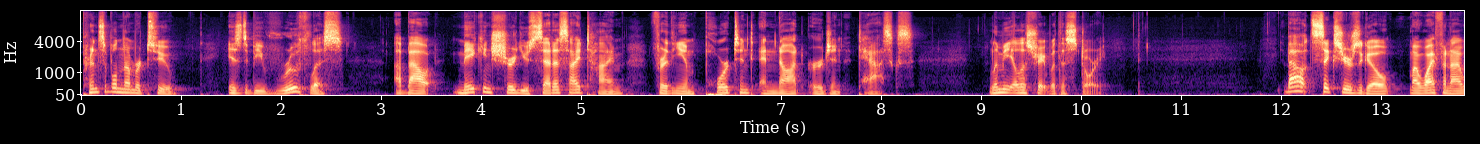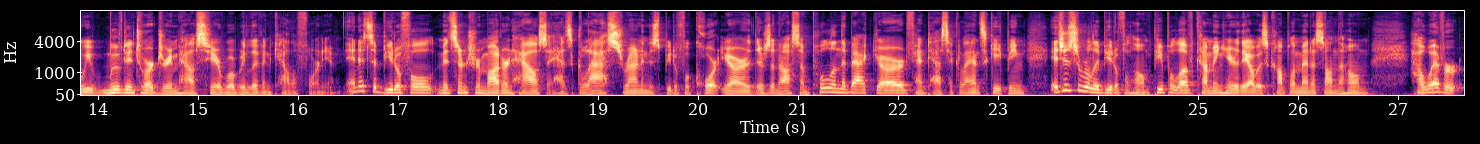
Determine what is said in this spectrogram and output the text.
Principle number two is to be ruthless about making sure you set aside time for the important and not urgent tasks. Let me illustrate with a story. About six years ago, my wife and I we moved into our dream house here where we live in California, and it's a beautiful mid-century modern house. It has glass surrounding this beautiful courtyard. There's an awesome pool in the backyard, fantastic landscaping. It's just a really beautiful home. People love coming here. They always compliment us on the home. However,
